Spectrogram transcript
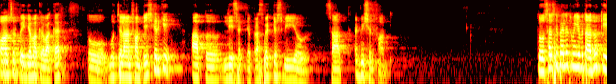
पाँच सौ रुपये जमा करवा कर तो वो चलान फॉर्म पेश करके आप ले सकते हैं प्रस्पेक्टस भी और साथ एडमिशन फॉर्म भी। तो सबसे पहले तो मैं ये बता दूँ कि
